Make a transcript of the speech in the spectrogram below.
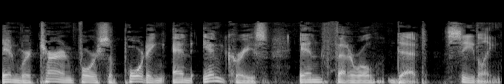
in return for supporting an increase in federal debt ceiling.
